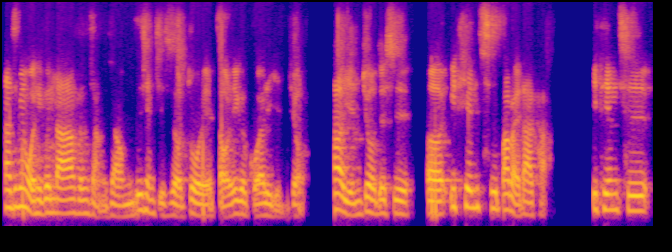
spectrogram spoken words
那这边我可以跟大家分享一下，我们之前其实有做了，找了一个国外的研究。他的研究就是，呃，一天吃八百大卡，一天吃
